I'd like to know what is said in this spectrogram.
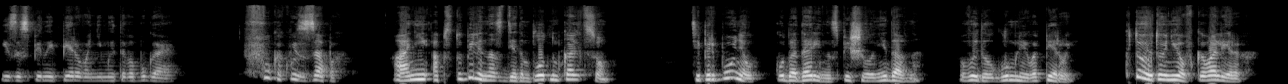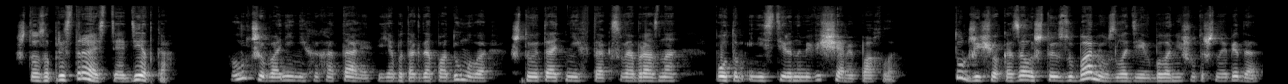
из-за спины первого немытого бугая. Фу, какой запах! А они обступили нас с дедом плотным кольцом. Теперь понял, куда Дарина спешила недавно? Выдал глумливо первый. Кто это у нее в кавалерах? Что за пристрастие, детка? Лучше бы они не хохотали, я бы тогда подумала, что это от них так своеобразно потом и нестиранными вещами пахло. Тут же еще оказалось, что и с зубами у злодеев была нешуточная беда.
